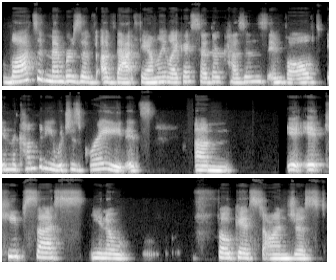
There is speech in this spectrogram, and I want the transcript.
lots of members of, of that family. Like I said, their cousins involved in the company, which is great. It's, um, it, it keeps us, you know, focused on just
